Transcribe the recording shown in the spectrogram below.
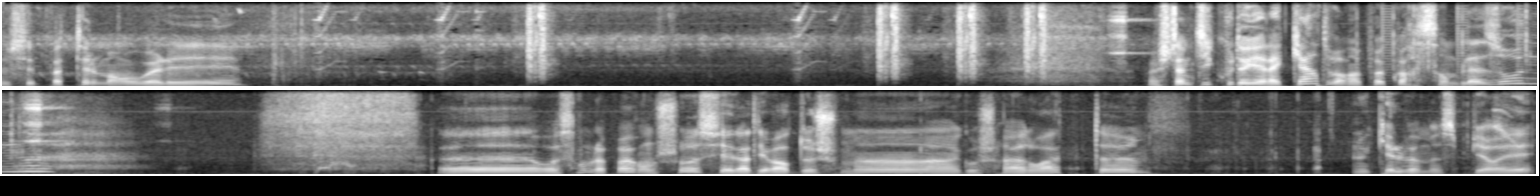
je sais pas tellement où aller. On va jeter un petit coup d'œil à la carte, voir un peu à quoi ressemble la zone. Euh, ressemble à pas grand chose. Il y a l'air d'y avoir deux chemins, à gauche et à droite. Lequel va m'inspirer?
